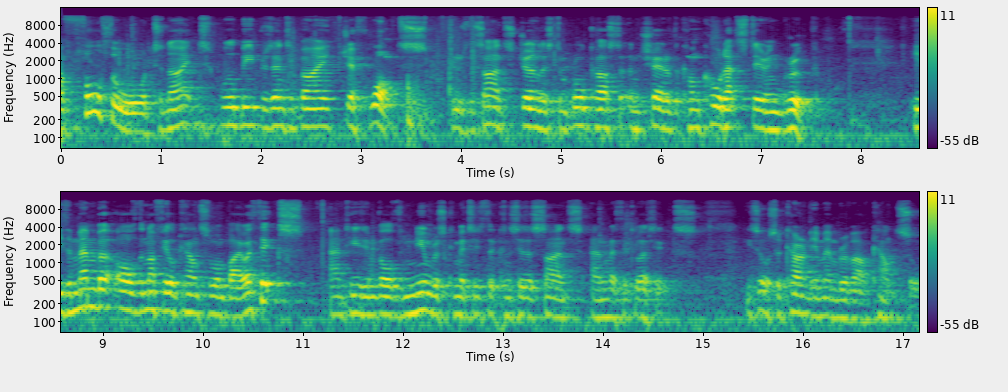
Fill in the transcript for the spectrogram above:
our fourth award tonight will be presented by Geoff Watts, who's the science journalist and broadcaster and chair of the Concordat Steering Group. He's a member of the Nuffield Council on Bioethics, and he's involved in numerous committees that consider science and methical ethics. He's also currently a member of our council.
